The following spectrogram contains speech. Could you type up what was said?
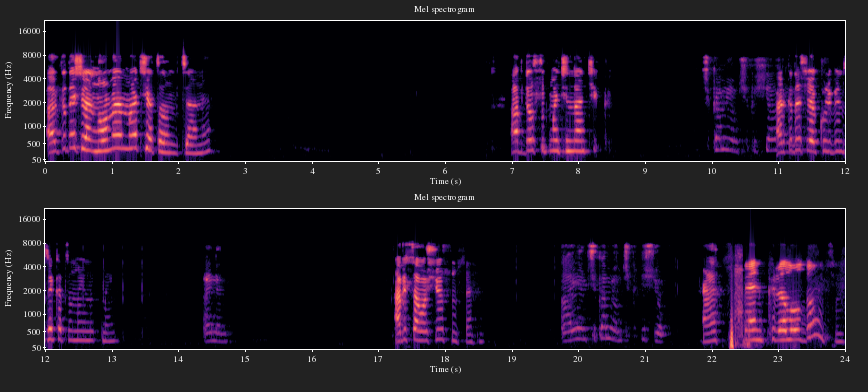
arkadaşlar normal maç yatalım bir tane. Abi dostluk maçından çık. Çıkamıyorum çıkış yap. Arkadaşlar kulübümüze katılmayı unutmayın. Aynen. Abi savaşıyorsun sen. Aynen çıkamıyorum çıkış yok. Ha? Ben kral olduğum için.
